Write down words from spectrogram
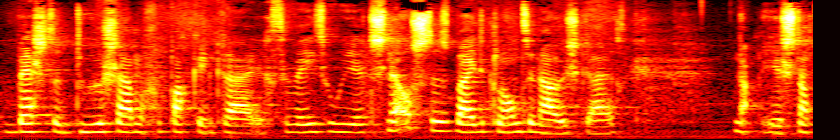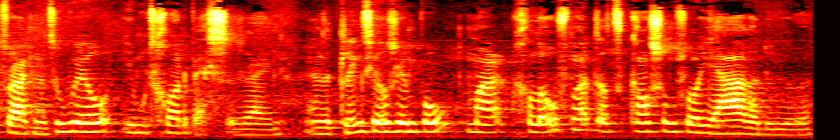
beste duurzame verpakking krijgt. Weet hoe je het snelste bij de klant in huis krijgt. Nou, je snapt waar ik naartoe wil. Je moet gewoon de beste zijn. En dat klinkt heel simpel, maar geloof me, dat kan soms wel jaren duren.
